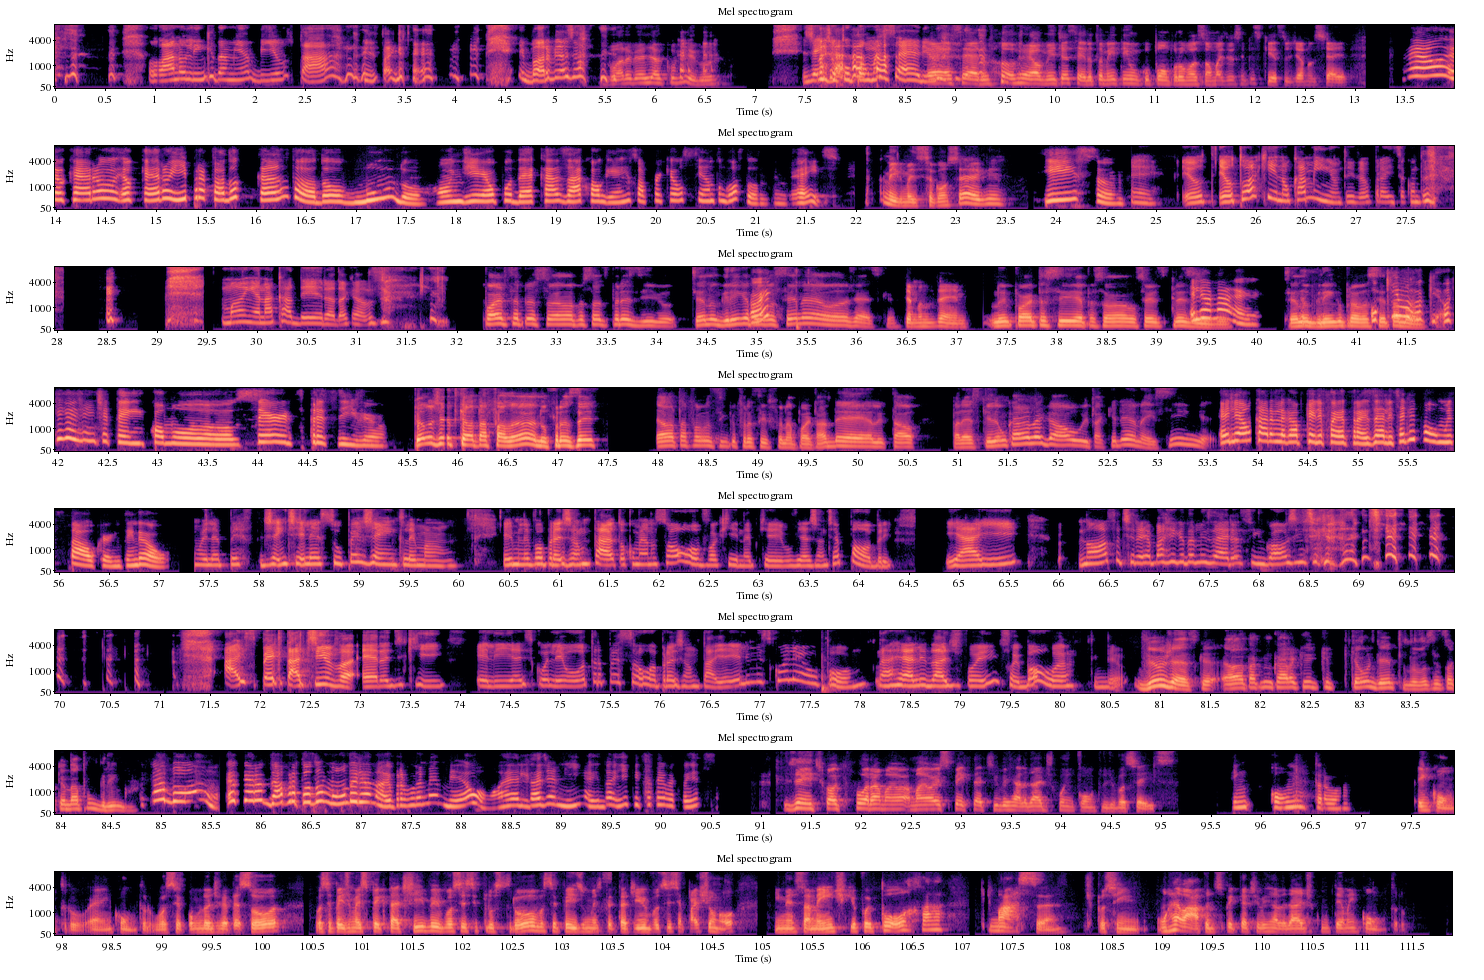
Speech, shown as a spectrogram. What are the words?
Lá no link da minha bio, tá? No Instagram. E bora viajar. Bora viajar comigo. Gente, o cupom é sério. É, é sério, realmente é sério. Eu também tenho um cupom promoção, mas eu sempre esqueço de anunciar ele. Eu quero, eu quero ir pra todo canto do mundo onde eu puder casar com alguém só porque eu sinto gostoso. É isso. Amigo, mas você consegue. Isso. É, eu, eu tô aqui no caminho, entendeu? Pra isso acontecer. Mãe, é na cadeira daquelas. Não importa se a pessoa é uma pessoa desprezível. Sendo gringa pra Oi? você, né, Jéssica? Tema do DM. Não importa se a pessoa é um ser desprezível. Eleonor, Sendo gringo pra o você, que, tá bom. o, que, o que a gente tem como ser desprezível? Pelo jeito que ela tá falando, o francês. Ela tá falando assim que o francês foi na porta dela e tal. Parece que ele é um cara legal e tá querendo aí sim. Ele é um cara legal porque ele foi atrás dela. E se ele for um stalker, entendeu? Ele é perfe... Gente, ele é super gentleman. Ele me levou pra jantar. Eu tô comendo só ovo aqui, né? Porque o viajante é pobre. E aí, nossa, tirei a barriga da miséria, assim, igual gente grande. a expectativa era de que ele ia escolher outra pessoa pra jantar. E aí ele me escolheu, pô. Na realidade foi, foi boa, entendeu? Viu, Jéssica? Ela tá com um cara que, que, que é um gentleman. Você só quer dar pra um gringo. Não, eu quero dar pra todo mundo, Eleonor. O problema é meu. A realidade é minha. E daí? O que que você tem a ver com isso? Gente, qual que for a maior, maior expectativa e realidade com o encontro de vocês? Encontro. Encontro, é, encontro. Você combinou de ver a pessoa, você fez uma expectativa e você se frustrou, você fez uma expectativa e você se apaixonou imensamente, que foi, porra, que massa. Tipo assim, um relato de expectativa e realidade com o tema encontro.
